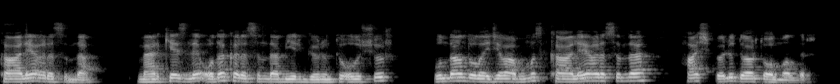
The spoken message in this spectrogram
KL arasında merkezle odak arasında bir görüntü oluşur. Bundan dolayı cevabımız KL arasında h bölü 4 olmalıdır.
